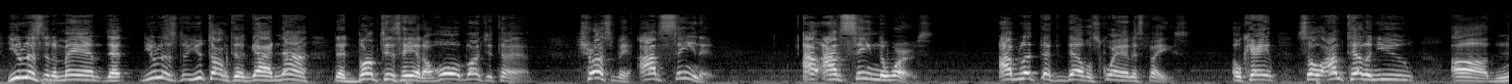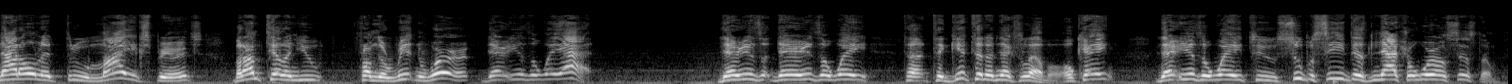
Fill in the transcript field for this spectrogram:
You listen to a man that you listen to, you talking to a guy now that bumped his head a whole bunch of times. Trust me, I've seen it. I, have seen the worst. I've looked at the devil square in his face. Okay? So I'm telling you, uh, not only through my experience, but I'm telling you from the written word, there is a way out. There is a, there is a way to, to get to the next level, okay? There is a way to supersede this natural world system,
